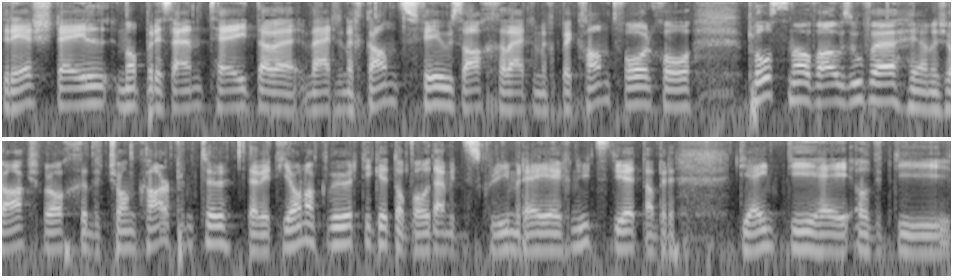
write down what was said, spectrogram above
den ersten Teil noch präsent habt, dann werden euch ganz viele Sachen werden euch bekannt vorkommen. Plus noch auf alles rauf, ich habe ihn schon angesprochen, der John Carpenter, der wird hier auch noch gewürdigt, obwohl der mit der Scream-Reihe eigentlich nichts zu tun hat, aber die eine, die, oder die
